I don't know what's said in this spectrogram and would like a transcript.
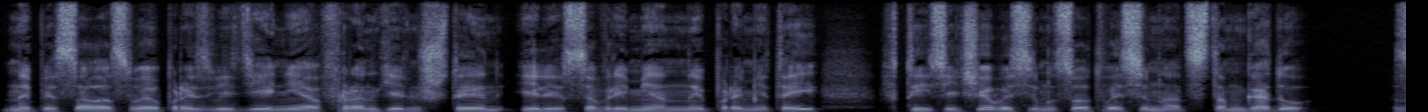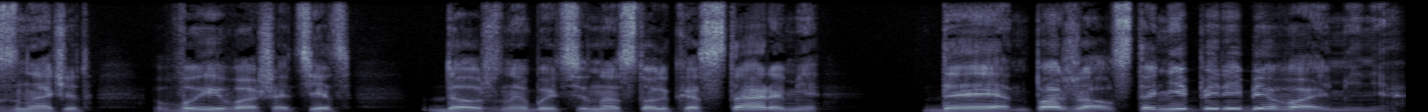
написала свое произведение «Франкенштейн или современный Прометей» в 1818 году. Значит, вы и ваш отец должны быть настолько старыми... Дэн, пожалуйста, не перебивай меня.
